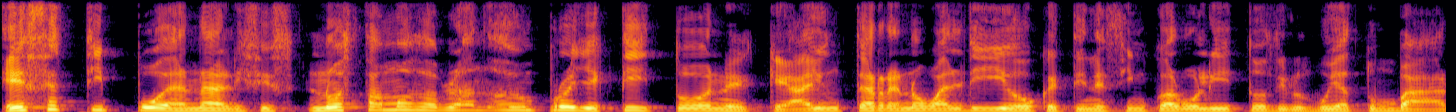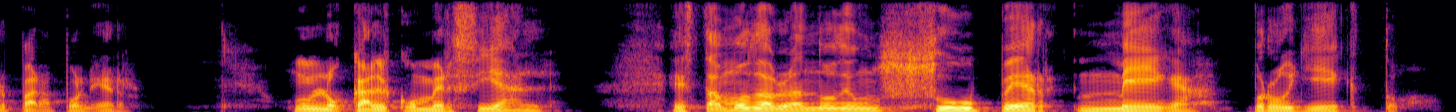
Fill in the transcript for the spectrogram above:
Ese tipo de análisis, no estamos hablando de un proyectito en el que hay un terreno baldío que tiene cinco arbolitos y los voy a tumbar para poner un local comercial. Estamos hablando de un super mega proyecto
